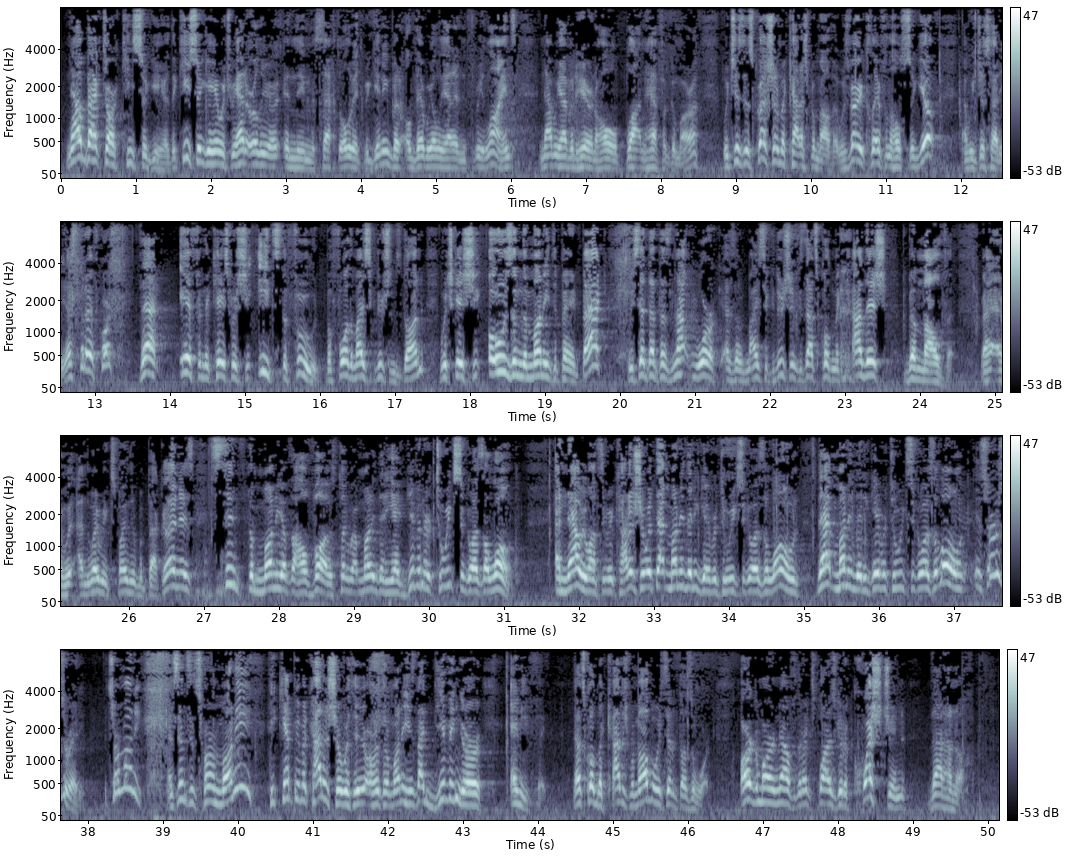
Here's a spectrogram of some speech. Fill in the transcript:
Now back to our kisugi here. The kisugi here, which we had earlier in the Masech, all the way at the beginning, but there we only had it in three lines. Now we have it here in a whole blot and half of Gemara, which is this question of Makadash B'malva. It was very clear from the whole sugya, and we just had it yesterday, of course, that if in the case where she eats the food before the Maisa Kedushin is done, in which case she owes him the money to pay it back, we said that does not work as a Maisa Kedushin because that's called Mekadesh B'malva. Right? And, we, and, the way we explained it back then is, since the money of the halva is talking about money that he had given her two weeks ago as a loan, and now he wants to be Kaddish with that money that he gave her two weeks ago as a loan, that money that he gave her two weeks ago as a loan is hers already. It's her money. And since it's her money, he can't be Makadisha with her, with her money. He's not giving her anything. That's called Makadish but we said it doesn't work. Our Gemara now, for the next part, is going to question that Hanoch.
